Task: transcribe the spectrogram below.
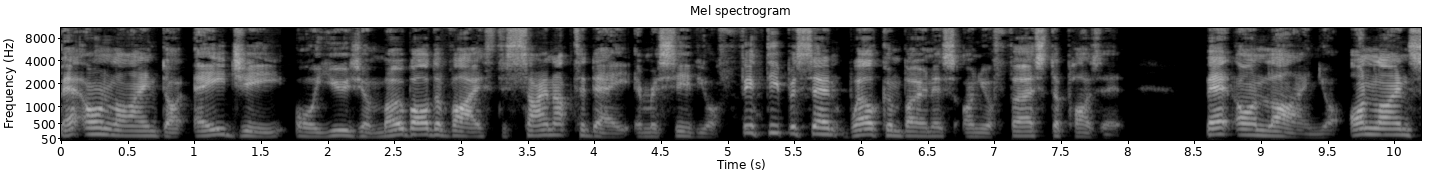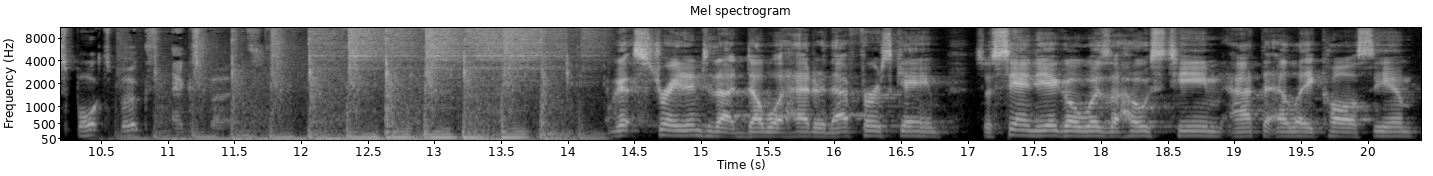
betonline.ag or use your mobile device to sign up today and receive your 50% welcome bonus on your first deposit. BetOnline, your online sportsbooks experts. We'll get straight into that double header, that first game. So San Diego was the host team at the LA Coliseum.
